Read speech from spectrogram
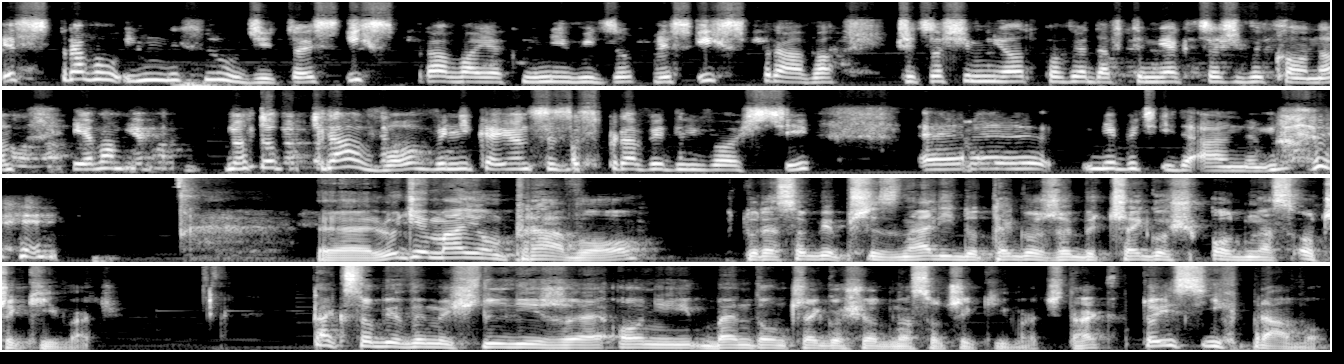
jest sprawą innych ludzi. To jest ich sprawa, jak mnie widzą, to jest ich sprawa, czy coś im nie odpowiada w tym, jak coś wykonam. Ja mam no to prawo wynikające ze sprawiedliwości e, nie być idealnym. E, Ludzie mają prawo, które sobie przyznali do tego, żeby czegoś od nas oczekiwać. Tak sobie wymyślili, że oni będą czegoś od nas oczekiwać, tak? To jest ich prawo.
